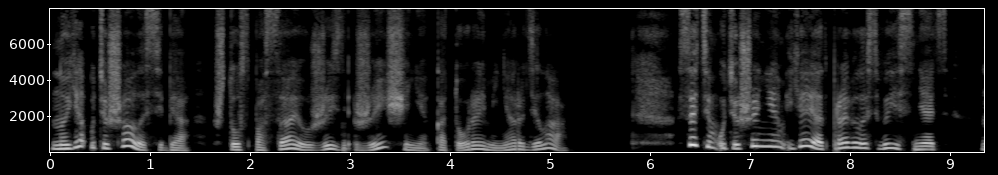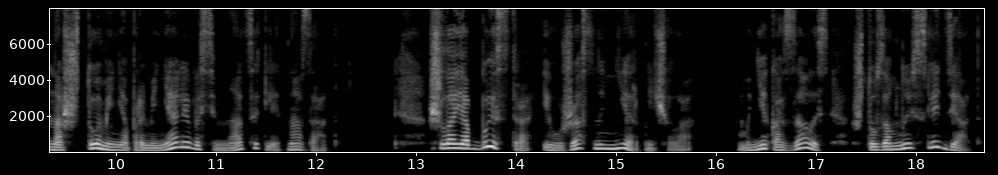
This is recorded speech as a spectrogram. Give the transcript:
но я утешала себя, что спасаю жизнь женщине, которая меня родила. С этим утешением я и отправилась выяснять, на что меня променяли 18 лет назад. Шла я быстро и ужасно нервничала. Мне казалось, что за мной следят,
